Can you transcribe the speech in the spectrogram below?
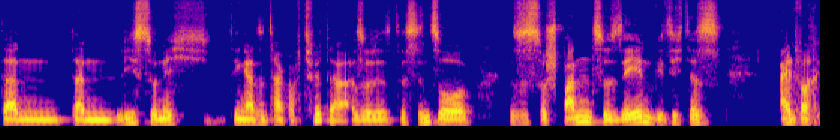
dann, dann liest du nicht den ganzen Tag auf Twitter. Also das, das sind so, das ist so spannend zu sehen, wie sich das einfach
